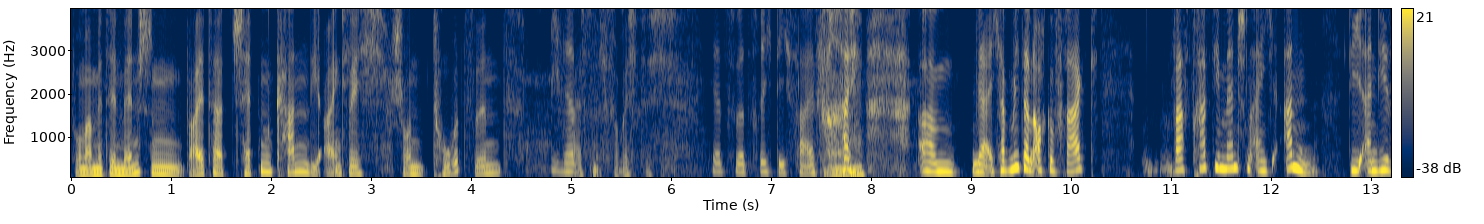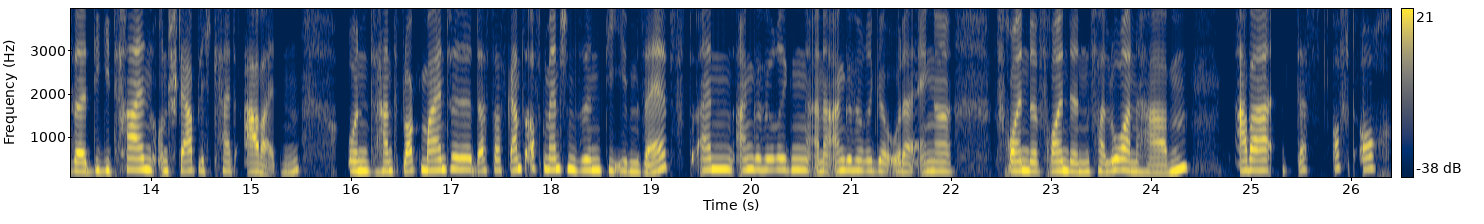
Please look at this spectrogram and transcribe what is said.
wo man mit den Menschen weiter chatten kann, die eigentlich schon tot sind. Ich weiß nicht so richtig. Jetzt wird es richtig Sci-Fi. Mhm. Ähm, ja, ich habe mich dann auch gefragt, was treibt die Menschen eigentlich an, die an dieser digitalen Unsterblichkeit arbeiten? Und Hans Block meinte, dass das ganz oft Menschen sind, die eben selbst einen Angehörigen, eine Angehörige oder enge Freunde, Freundinnen verloren haben, aber dass oft auch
